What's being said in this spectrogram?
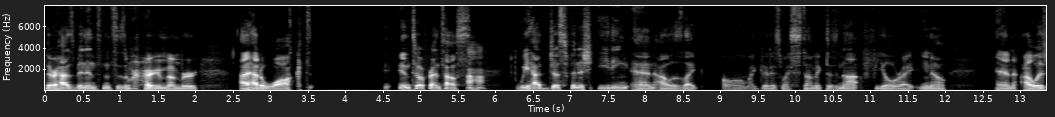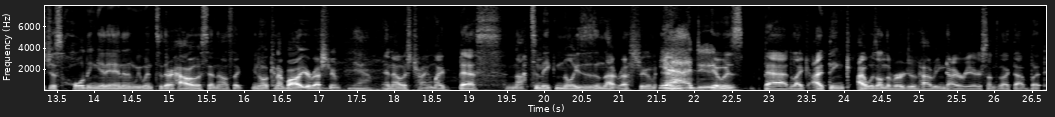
there has been instances where I remember I had walked into a friend's house Uh huh. we had just finished eating and I was like, "Oh my goodness, my stomach does not feel right," you know? And I was just holding it in and we went to their house and I was like, "You know what? Can I borrow your restroom?" Yeah. And I was trying my best not to make noises in that restroom. Yeah, dude. It was bad. Like I think I was on the verge of having diarrhea or something like that, but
